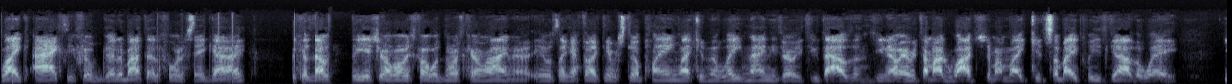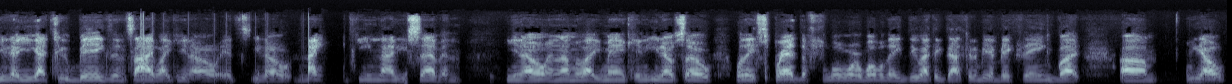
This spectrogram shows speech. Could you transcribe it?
like I actually feel good about that, the Florida State guy, because that was the issue I've always felt with North Carolina. It was like I felt like they were still playing like in the late '90s, early 2000s. You know, every time I'd watch them, I'm like, can somebody please get out of the way? You know, you got two bigs inside, like you know, it's you know 1997. You know, and I'm like, man, can you know? So will they spread the floor? What will they do? I think that's going to be a big thing. But um, you know,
